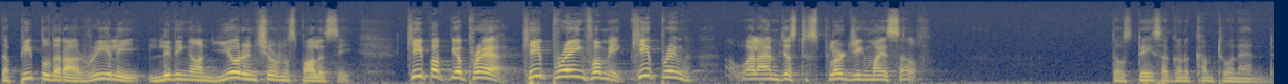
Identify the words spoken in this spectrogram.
the people that are really living on your insurance policy, keep up your prayer. Keep praying for me. Keep praying. Well, I'm just splurging myself. Those days are going to come to an end.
